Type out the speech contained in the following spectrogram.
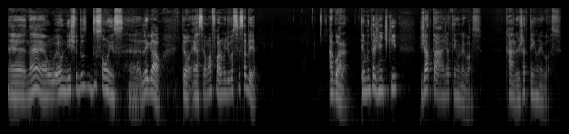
É, é né? é, o, é o nicho do, dos sonhos. É. é. legal. Então, essa é uma forma de você saber. Agora, tem muita gente que já tá, já tem um negócio. Cara, eu já tenho um negócio.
